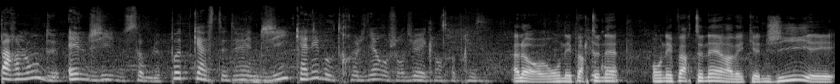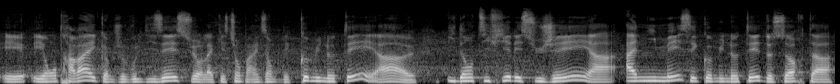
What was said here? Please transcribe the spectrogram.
Parlons de NJ. Nous sommes le podcast de NJ. Quel est votre lien aujourd'hui avec l'entreprise Alors, on est partenaire. On est partenaire avec NJ et, et, on travaille, comme je vous le disais, sur la question par exemple des communautés, à euh, identifier les sujets, à animer ces communautés de sorte à,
